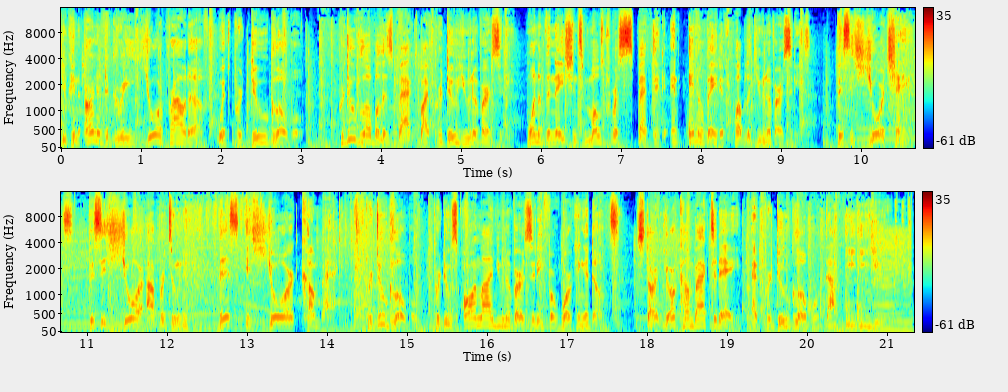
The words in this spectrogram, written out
you can earn a degree you're proud of with Purdue Global. Purdue Global is backed by Purdue University, one of the nation's most respected and innovative public universities. This is your chance. This is your opportunity. This is your comeback. Purdue Global, Purdue's online university for working adults. Start your comeback today at purdueglobal.edu.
